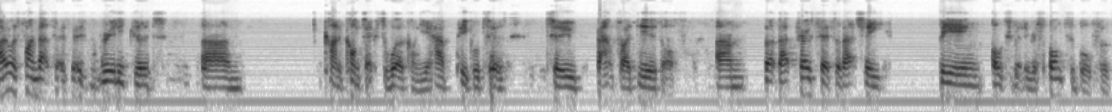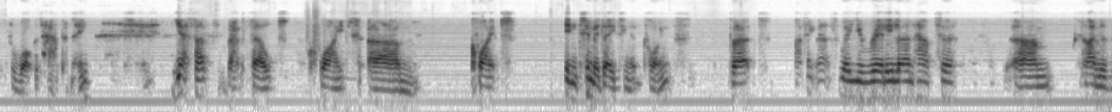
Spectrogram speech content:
I always find that a really good um, kind of context to work on. You have people to to bounce ideas off. Um, but that process of actually being ultimately responsible for, for what was happening, yes, that, that felt quite, um, quite intimidating at points. But I think that's where you really learn how to um, kind of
